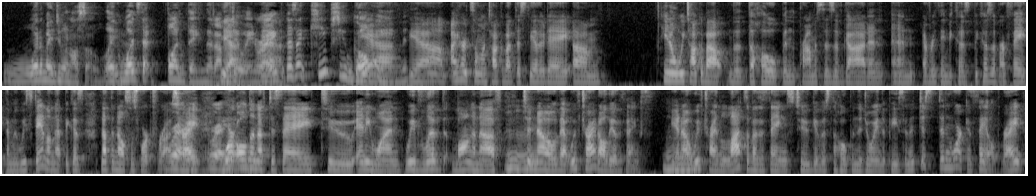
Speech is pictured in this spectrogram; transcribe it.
what am I doing also? Like, what's that fun thing that I'm Yeah. doing, right? Yeah. Because it keeps you going. Yeah, yeah. Um, I heard someone talk about this the other day. Um, you know, we talk about the, the hope and the promises of God and, and everything because because of our faith. I mean, we stand on that because nothing else has worked for us, Right, right? right. We're old enough to say to anyone, we've lived long enough Mm-hmm. to know that we've tried all the other things. You know, we've tried lots of other things to give us the hope and the joy and the peace, and it just didn't work. It failed, right?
